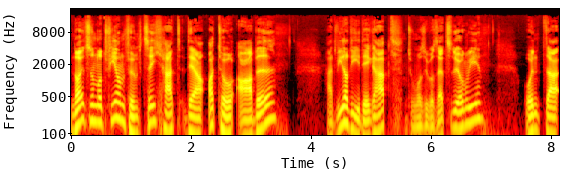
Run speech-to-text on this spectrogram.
1954 hat der Otto Abel hat wieder die Idee gehabt, tun wir es übersetzen irgendwie, und da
